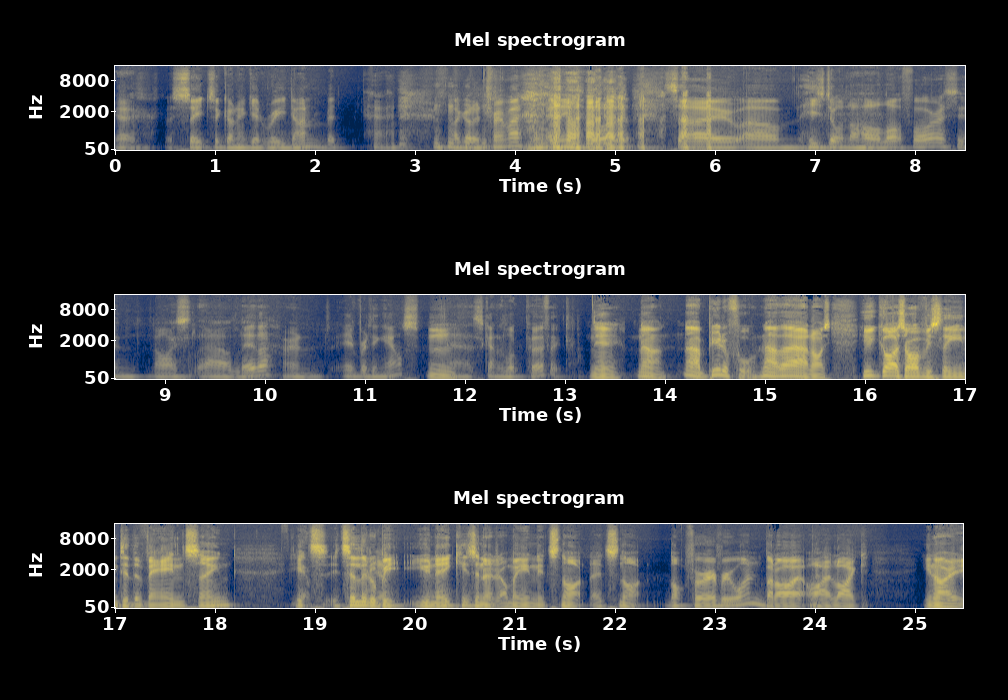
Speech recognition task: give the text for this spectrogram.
yeah, the seats are going to get redone, but I got a trimmer and he's doing it. So um, he's doing the whole lot for us in nice uh, leather and everything else. Mm. Uh, it's going to look perfect. Yeah. No. No. Beautiful. No, they are nice. You guys are obviously into the van scene. Yep. It's it's a little Yep. bit unique, isn't it? I mean, it's not it's not not for everyone, but I I like. You know,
